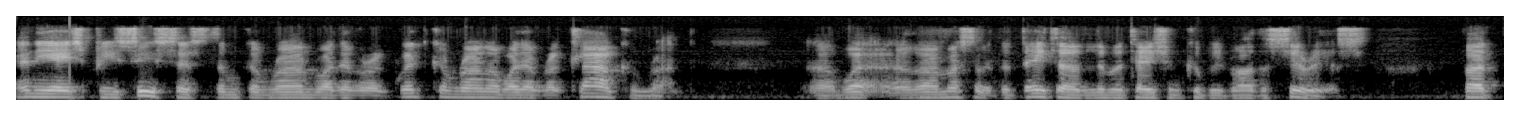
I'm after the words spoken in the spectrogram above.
any HPC system can run whatever a grid can run or whatever a cloud can run. Uh, well, I must admit, the data limitation could be rather serious. But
